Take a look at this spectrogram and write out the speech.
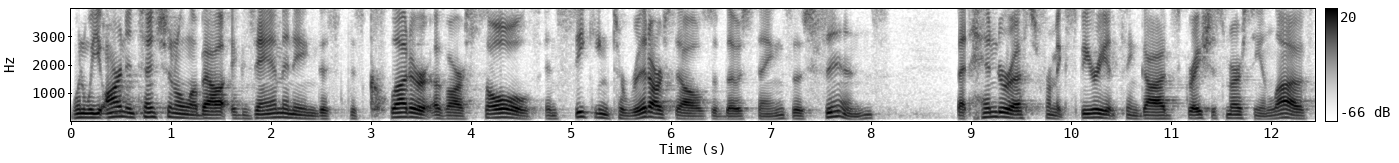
When we aren't intentional about examining this, this clutter of our souls and seeking to rid ourselves of those things, those sins that hinder us from experiencing God's gracious mercy and love,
